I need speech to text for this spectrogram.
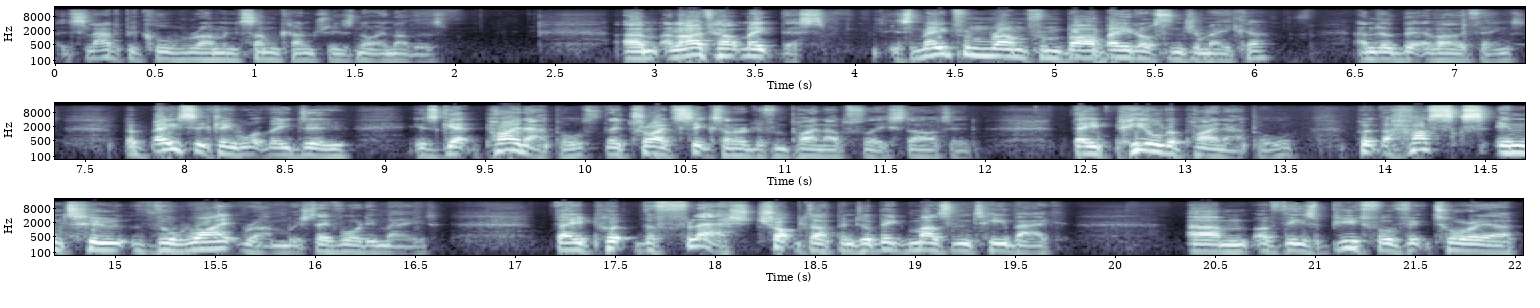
It's allowed to be called rum in some countries, not in others. Um, and I've helped make this. It's made from rum from Barbados and Jamaica and a little bit of other things. But basically, what they do is get pineapples. They tried 600 different pineapples they started. They peel the pineapple, put the husks into the white rum, which they've already made. They put the flesh chopped up into a big muslin tea bag um, of these beautiful Victoria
